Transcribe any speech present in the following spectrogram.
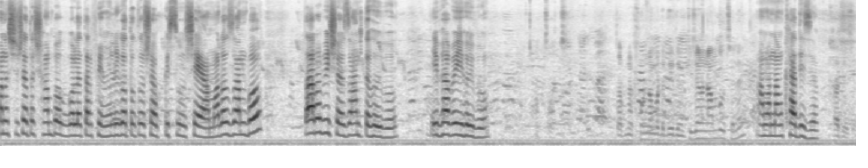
মানুষের সাথে সম্পর্ক বলে তার ফ্যামিলিগত তো সব কিছু সে আমারও জানব তারও বিষয় জানতে হইব এইভাবেই হইব। আচ্ছা আচ্ছা। তো আপনার ফোন নাম্বারটা দিয়ে দেবেন কি যেন নাম বলছিলেন? আমার নাম খাদিজা। খাদিজা।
